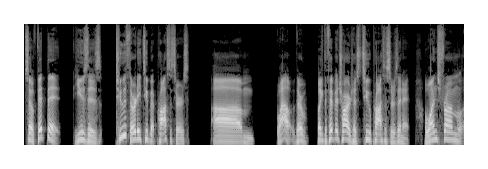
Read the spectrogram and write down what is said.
So Fitbit uses two 32-bit processors. Um. Wow. They're like the Fitbit Charge has two processors in it. One's from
